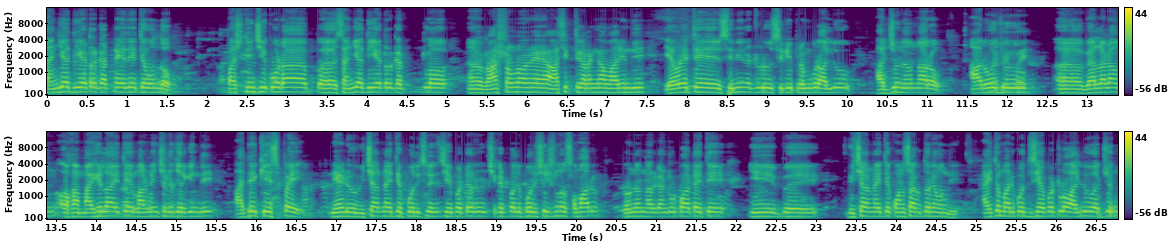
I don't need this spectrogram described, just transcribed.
సంజయ్ థియేటర్ ఘటన ఏదైతే ఉందో ఫస్ట్ నుంచి కూడా సంజయ్ థియేటర్ ఘటనలో రాష్ట్రంలోనే ఆసక్తికరంగా మారింది. ఎవరైతే సినీ నటుడు సినీ ప్రముఖుడు అల్లు అర్జున్ ఉన్నారో ఆ రోజు వెళ్ళడం ఒక మహిళ అయితే మరణించడం జరిగింది. అదే కేసుపై నేడు విచారణ అయితే పోలీసులు అయితే చేపట్టారు. చికట్పల్లి పోలీస్ స్టేషన్లో సుమారు రెండున్నర గంటల పాటు అయితే ఈ విచారణ అయితే కొనసాగుతూనే ఉంది. అయితే మరికొద్ది సేపట్లో అల్లు అర్జున్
